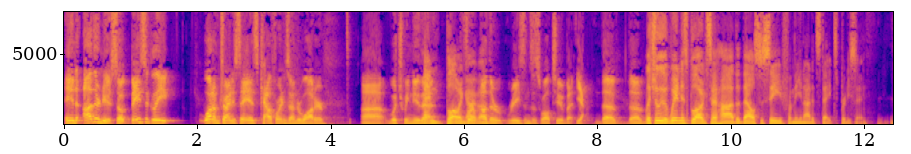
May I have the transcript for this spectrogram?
In other news, so basically, what I'm trying to say is California's underwater, uh, which we knew that And blowing for over. other reasons as well too. But yeah, the the literally the wind is blowing so hard that they'll secede from the United States pretty soon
